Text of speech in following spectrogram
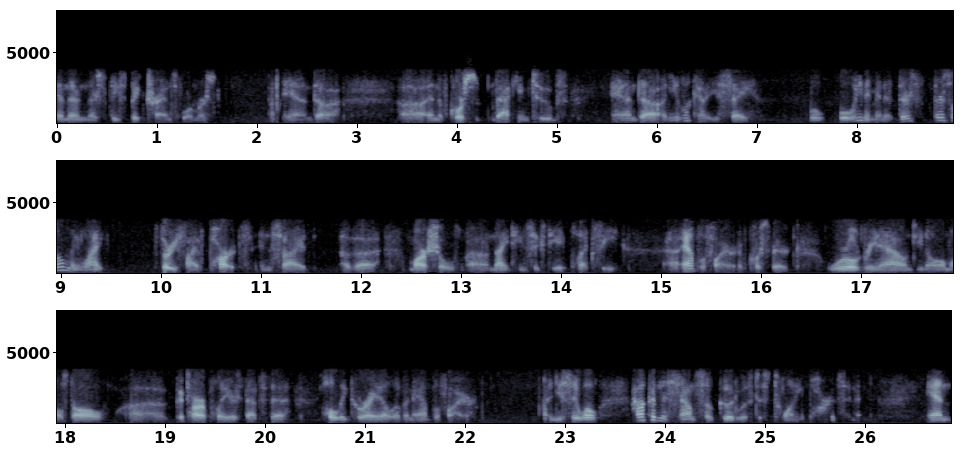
and then there's these big transformers, and uh, uh, and of course vacuum tubes, and uh, and you look at it, you say, well, well, wait a minute, there's there's only like 35 parts inside of a Marshall uh, 1968 Plexi uh, amplifier. And of course, they're world-renowned. You know, almost all uh, guitar players. That's the holy grail of an amplifier. And you say, well, how can this sound so good with just 20 parts in it? And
